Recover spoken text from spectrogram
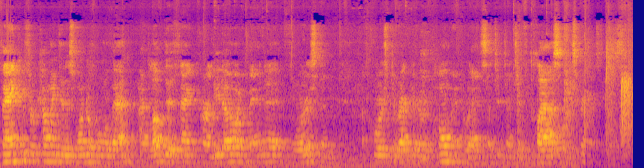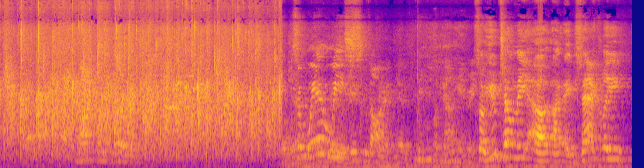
thank you for coming to this wonderful event. I'd love to thank Carlito, Amanda, and Forrest, and of course, Director Homan, who had such a touch of class and experience. So where do we start? So you tell me uh, uh, exactly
